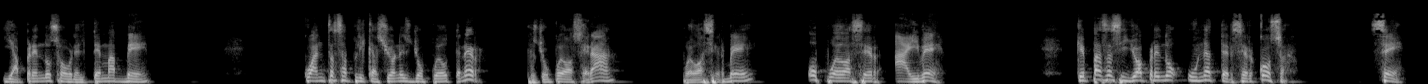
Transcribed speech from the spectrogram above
y aprendo sobre el tema B, ¿cuántas aplicaciones yo puedo tener? Pues yo puedo hacer A, puedo hacer B o puedo hacer A y B. ¿Qué pasa si yo aprendo una tercera cosa? C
